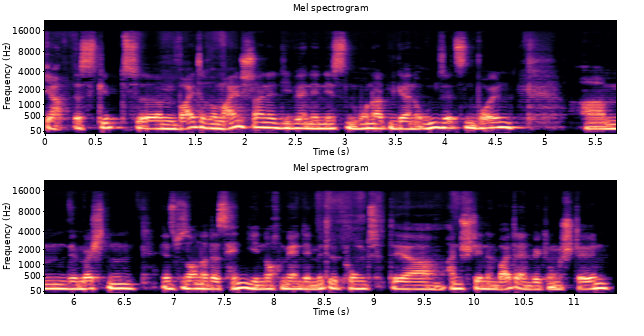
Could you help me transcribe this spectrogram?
Ja, es gibt ähm, weitere Meilensteine, die wir in den nächsten Monaten gerne umsetzen wollen. Ähm, wir möchten insbesondere das Handy noch mehr in den Mittelpunkt der anstehenden Weiterentwicklung stellen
